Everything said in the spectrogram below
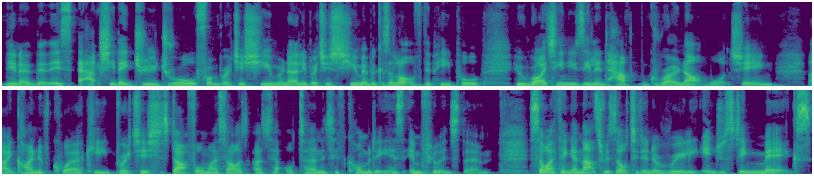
you know, that is actually they drew draw from British humour and early British humour because a lot of the people who writing in New Zealand have grown up watching like kind of quirky British stuff, almost as, as alternative comedy has influenced them. So I think, and that's resulted in a really interesting mix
